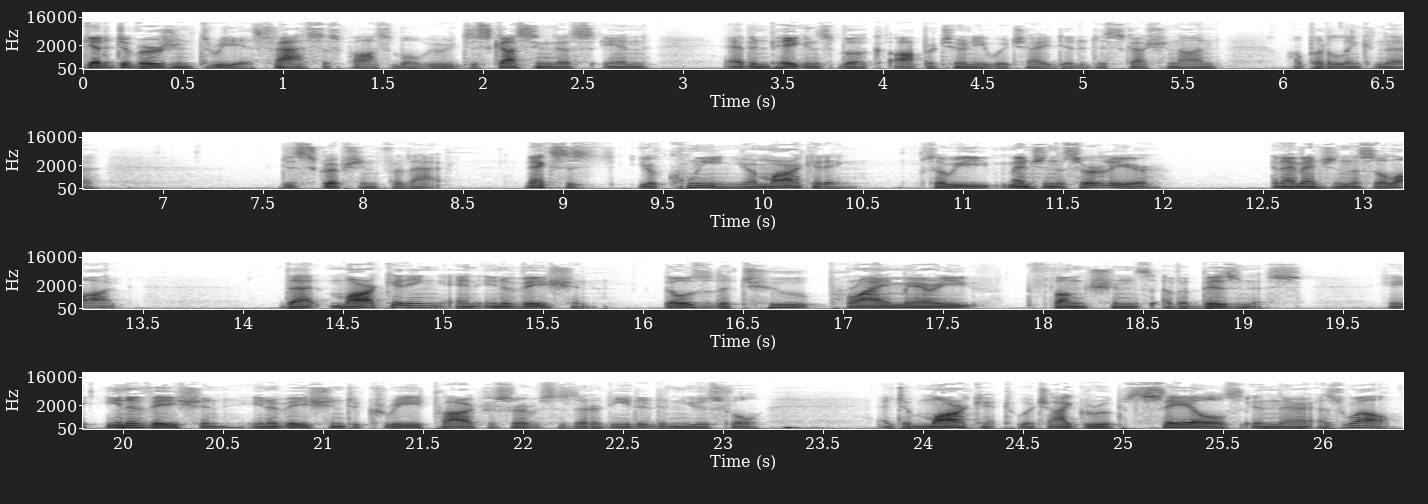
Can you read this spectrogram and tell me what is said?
get it to version three as fast as possible. We were discussing this in Eben Pagan's book, Opportunity, which I did a discussion on. I'll put a link in the description for that. Next is your queen, your marketing. So we mentioned this earlier, and I mentioned this a lot. that marketing and innovation, those are the two primary functions of a business. Okay, innovation, innovation to create products or services that are needed and useful, and to market, which I group sales in there as well.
